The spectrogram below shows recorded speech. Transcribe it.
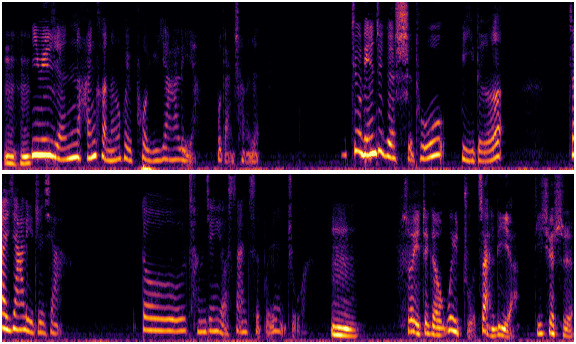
嗯哼，因为人很可能会迫于压力啊，不敢承认。就连这个使徒彼得，在压力之下，都曾经有三次不认主啊。嗯，所以这个为主站立啊，的确是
